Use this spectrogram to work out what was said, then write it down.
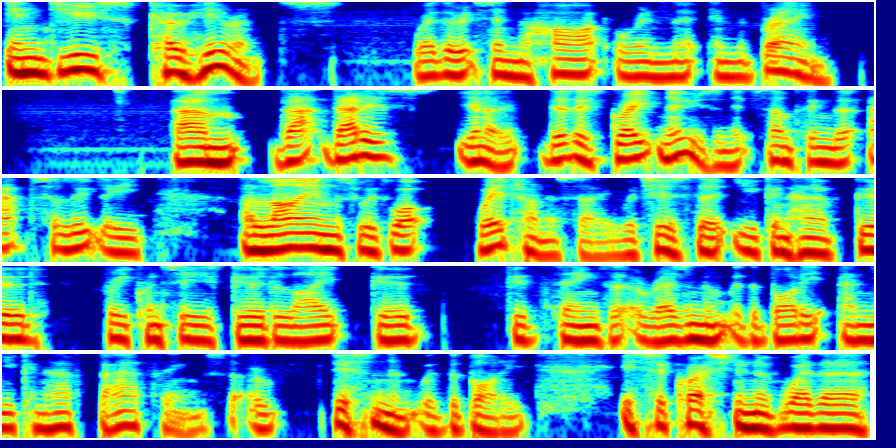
induce coherence, whether it's in the heart or in the in the brain um, that that is you know that is great news, and it's something that absolutely aligns with what we're trying to say, which is that you can have good frequencies, good light, good good things that are resonant with the body, and you can have bad things that are dissonant with the body. It's a question of whether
